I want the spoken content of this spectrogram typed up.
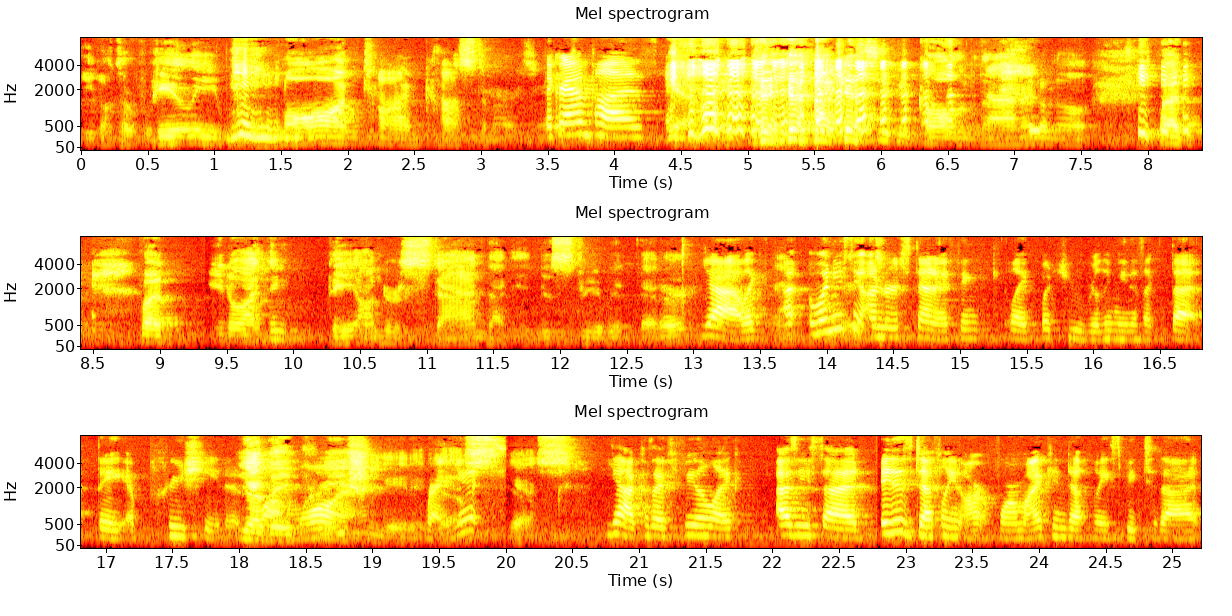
you know the really long time customers. The grandpas. Yeah, right. I guess you could call them that. I don't know, but but you know I think they understand that industry a bit better. yeah, like I- when you say understand, I think like what you really mean is like that they appreciate it a Yeah, lot they more. appreciate it. right? Yes. Yes. Yeah, because I feel like, as you said, it is definitely an art form. I can definitely speak to that,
